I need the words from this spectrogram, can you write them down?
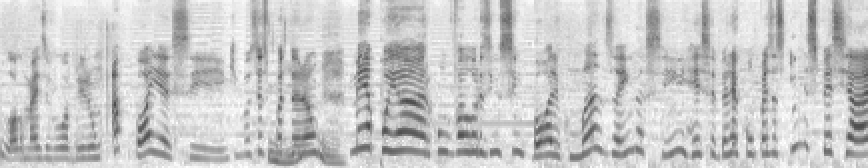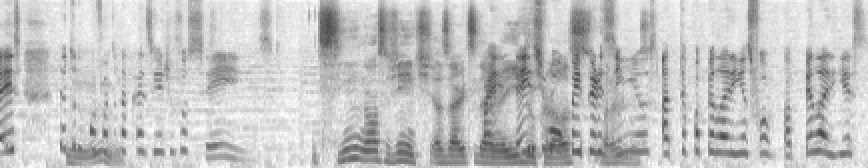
Logo mais eu vou abrir um Apoia-se, em que vocês poderão Ih, me apoiar com um valorzinho simbólico, mas ainda assim receber recompensas especiais dentro do conforto Hum. da casinha de vocês. Sim, nossa, gente, as artes da Vai Ray do desde Cross. wallpaperzinhos maravilhoso. até papelarinhas, fo papelarias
